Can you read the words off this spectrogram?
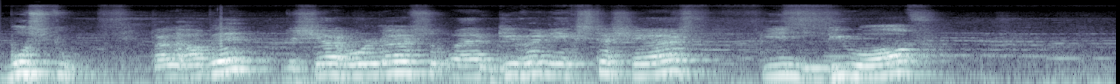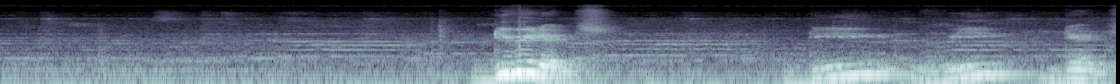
বস্তু তাহলে হবে the shareholders were given extra shares in lieu of dividends. Dividends.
